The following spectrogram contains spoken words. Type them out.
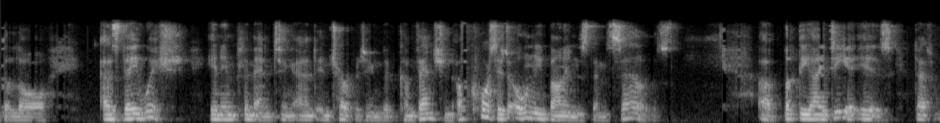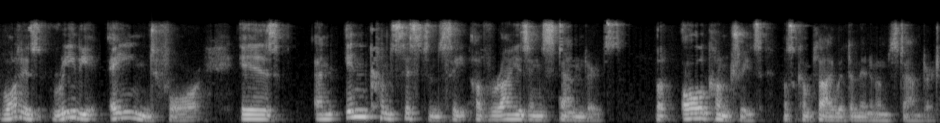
the law as they wish in implementing and interpreting the convention. Of course, it only binds themselves. Uh, but the idea is that what is really aimed for is an inconsistency of rising standards, but all countries must comply with the minimum standard.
